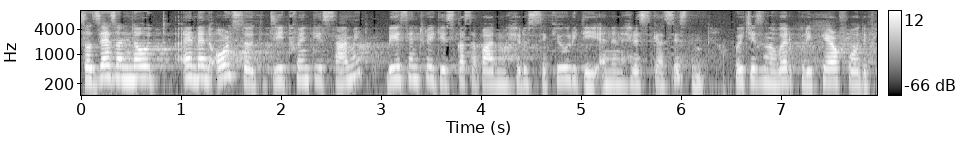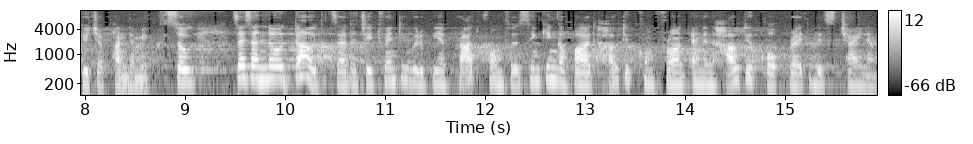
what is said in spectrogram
So there's a note, and then also the G20 summit recently discussed about health security and then healthcare system, which is well prepared for the future pandemic. So there's a no doubt that the G20 will be a platform for thinking about how to confront and then how to cooperate with China.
